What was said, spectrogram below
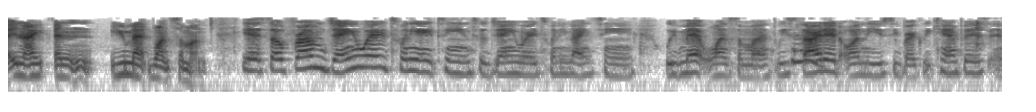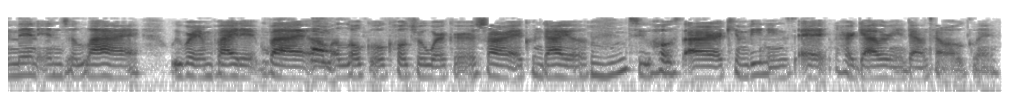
and I and you met once a month. Yeah, so from January 2018 to January 2019, we met once a month. We started on the UC Berkeley campus, and then in July, we were invited by um, a local cultural worker, Ashara Ekundayo, to host our convenings at her gallery in downtown Oakland.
